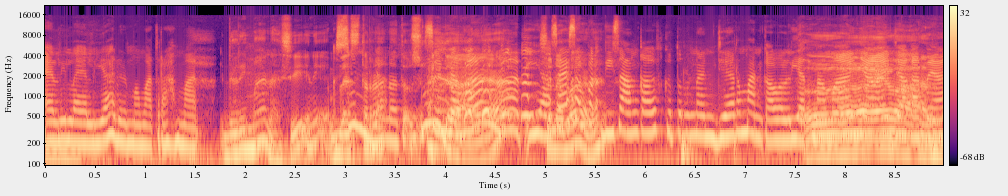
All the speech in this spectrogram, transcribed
Eli Lailiah dan Mamat Rahmat. Dari mana sih ini? Blasteran atau Sunda? Sunda ya? banget. Iya, Sunda saya sempat ya? disangkal keturunan Jerman kalau lihat Oh, namanya aja katanya.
